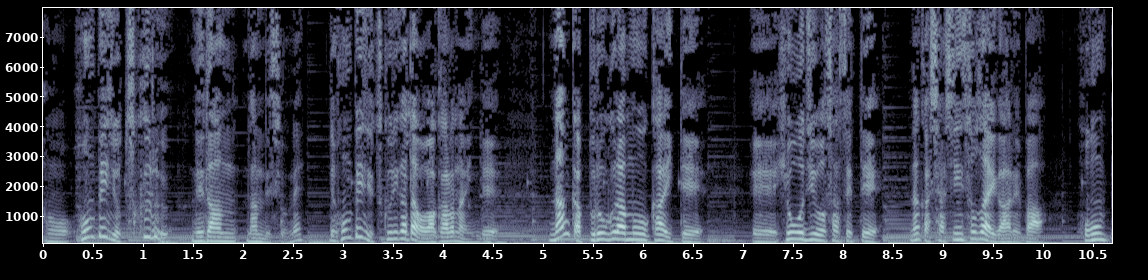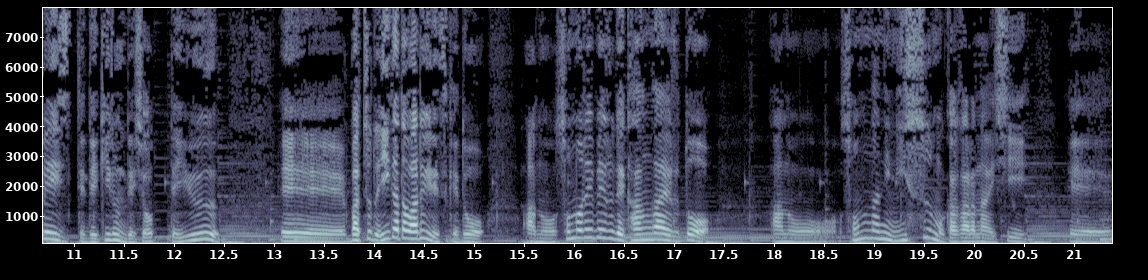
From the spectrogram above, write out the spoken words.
あの、ホームページを作る値段なんですよね。で、ホームページ作り方がわからないんで、なんかプログラムを書いて、えー、表示をさせて、なんか写真素材があれば、ホームページってできるんでしょっていう、えー、まあちょっと言い方悪いですけど、あの、そのレベルで考えると、あの、そんなに日数もかからないし、え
